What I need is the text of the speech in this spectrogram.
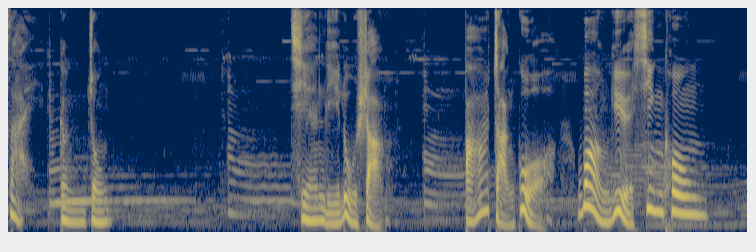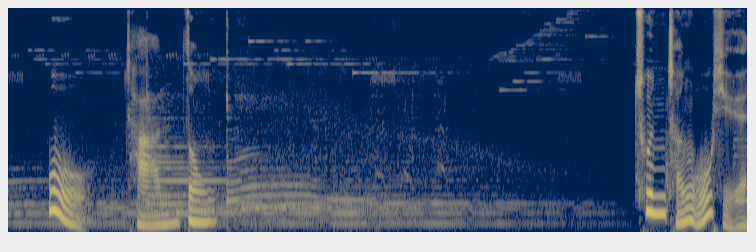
在耕中，千里路上，把盏过，望月星空，悟禅宗。春城无雪。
